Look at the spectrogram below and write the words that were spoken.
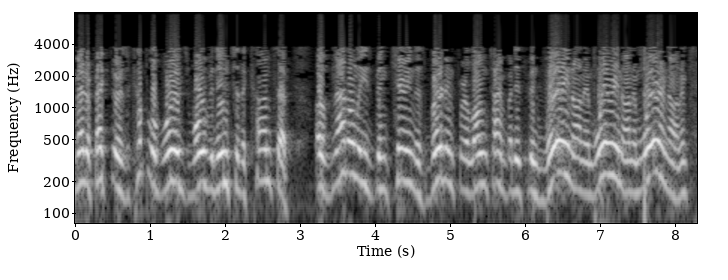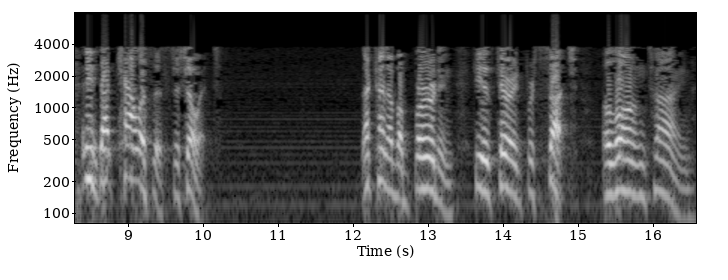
Matter of fact, there's a couple of words woven into the concept of not only he's been carrying this burden for a long time, but it's been wearing on him, wearing on him, wearing on him, and he's got calluses to show it. That kind of a burden he has carried for such a long time.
